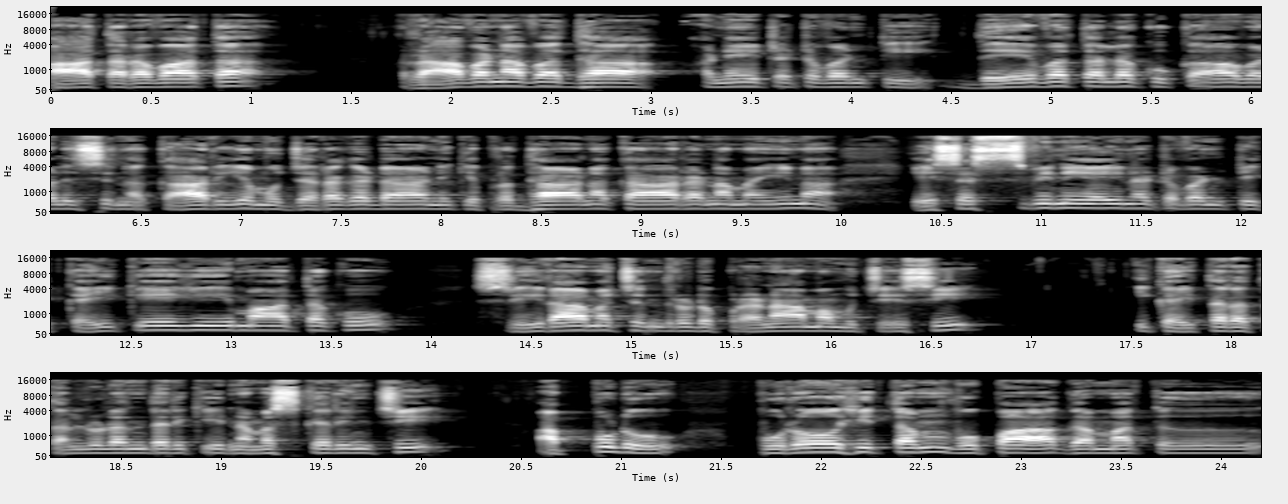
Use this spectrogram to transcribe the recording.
ఆ తర్వాత రావణవధ అనేటటువంటి దేవతలకు కావలసిన కార్యము జరగడానికి ప్రధాన కారణమైన యశస్విని అయినటువంటి కైకేయీ మాతకు శ్రీరామచంద్రుడు ప్రణామము చేసి ఇక ఇతర తల్లులందరికీ నమస్కరించి అప్పుడు పురోహితం ఉపాగమత్.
